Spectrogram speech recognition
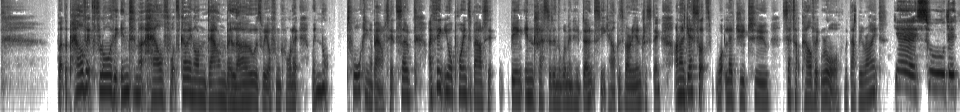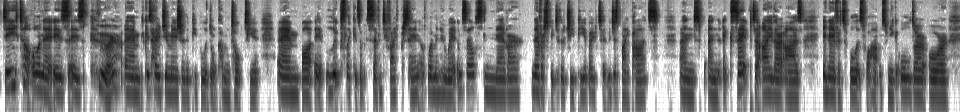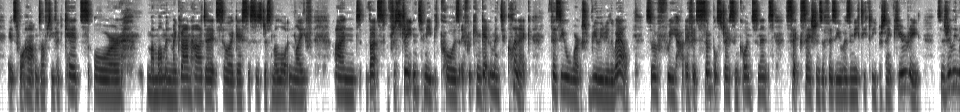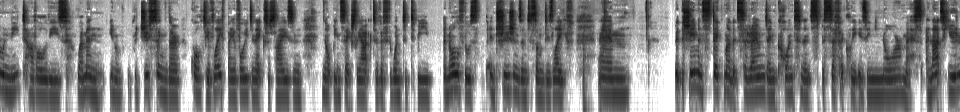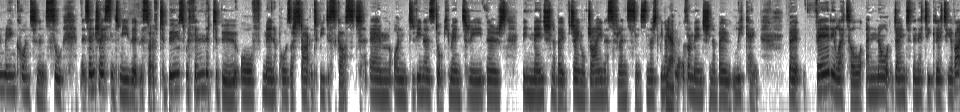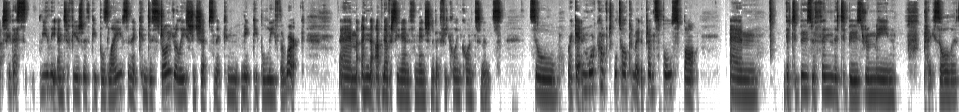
But the pelvic floor, the intimate health, what's going on down below, as we often call it, we're not talking about it. So I think your point about it being interested in the women who don't seek help is very interesting. And I guess that's what led you to set up Pelvic Roar. Would that be right? Yeah, so the data on it is is poor um, because how do you measure the people that don't come and talk to you? Um, but it looks like it's about seventy five percent of women who wet themselves never never speak to their GP about it. They just buy pads and and accept it either as inevitable it's what happens when you get older or it's what happens after you've had kids or my mum and my gran had it so i guess this is just my lot in life. And that's frustrating to me because if we can get them into clinic physio works really really well. So if we if it's simple stress incontinence six sessions of physio has an 83% cure rate so there's really no need to have all of these women, you know, reducing their quality of life by avoiding exercise and not being sexually active if they wanted to be, and all of those intrusions into somebody's life. Um, but the shame and stigma that surround incontinence specifically is enormous, and that's urinary incontinence. So it's interesting to me that the sort of taboos within the taboo of menopause are starting to be discussed. Um, on Davina's documentary, there's been mention about vaginal dryness, for instance, and there's been a yeah. bit of a mention about leaking but very little and not down to the nitty gritty of actually this really interferes with people's lives and it can destroy relationships and it can make people leave their work. Um, and I've never seen anything mentioned about fecal incontinence. So we're getting more comfortable talking about the principles, but um, the taboos within the taboos remain pretty solid.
